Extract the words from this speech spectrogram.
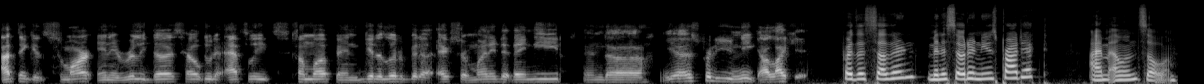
I think it's smart and it really does help student athletes come up and get a little bit of extra money that they need. And uh, yeah, it's pretty unique. I like it. For the Southern Minnesota News Project, I'm Ellen Solem.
